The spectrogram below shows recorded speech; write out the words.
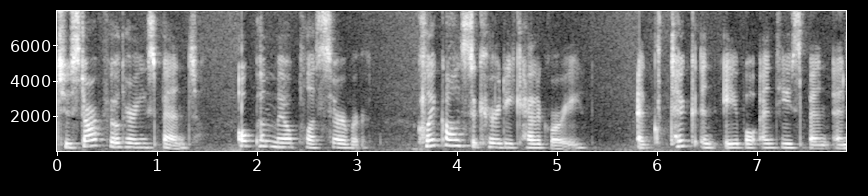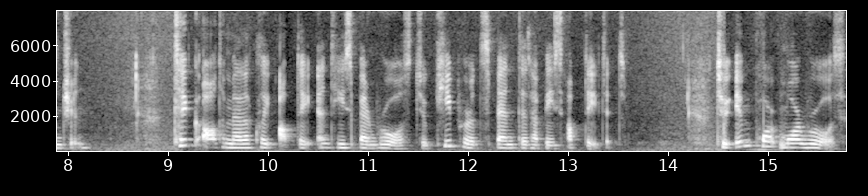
To start filtering spam, open MailPlus server. Click on Security category and tick Enable Anti-Spam Engine. Tick Automatically Update Anti-Spam Rules to keep your spam database updated. To import more rules,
